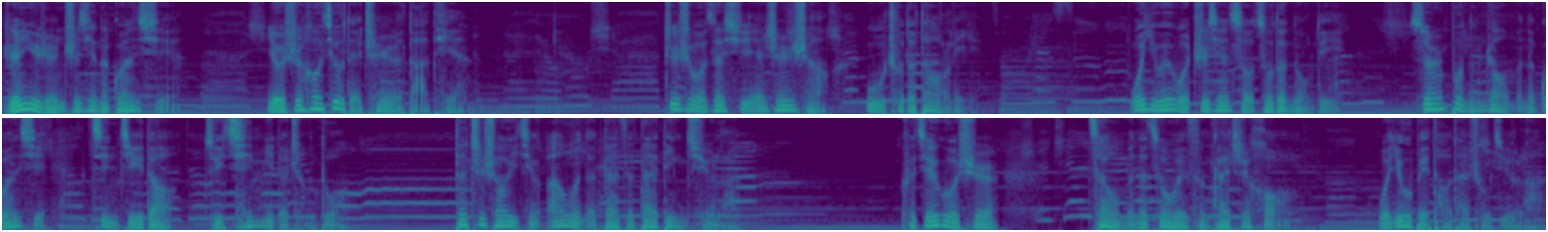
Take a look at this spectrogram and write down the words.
人与人之间的关系，有时候就得趁热打铁。这是我在许岩身上悟出的道理。我以为我之前所做的努力，虽然不能让我们的关系晋级到最亲密的程度。但至少已经安稳的待在待定区了。可结果是，在我们的座位分开之后，我又被淘汰出局了。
